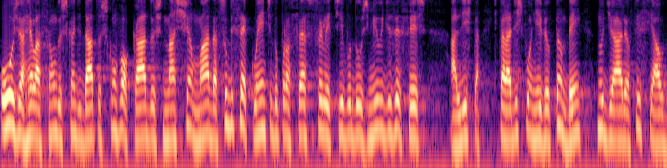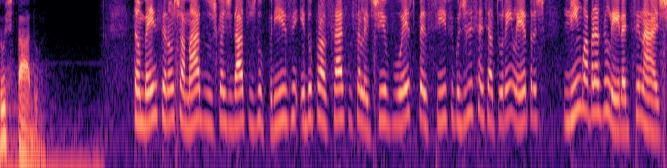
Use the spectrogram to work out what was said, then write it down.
hoje a relação dos candidatos convocados na chamada subsequente do processo seletivo 2016. A lista estará disponível também no Diário Oficial do Estado. Também serão chamados os candidatos do PRISE e do processo seletivo específico de licenciatura em letras, língua brasileira de sinais.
